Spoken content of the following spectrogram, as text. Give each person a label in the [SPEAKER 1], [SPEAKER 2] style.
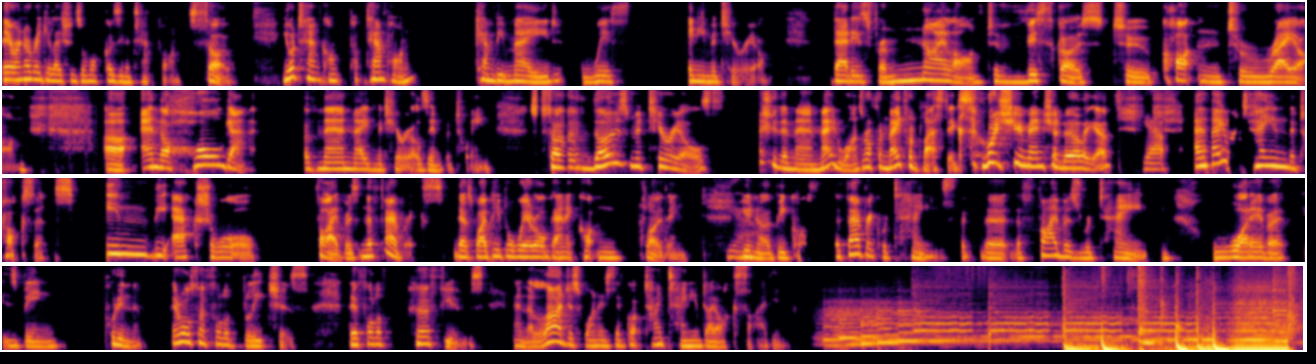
[SPEAKER 1] there are no regulations on what goes in a tampon. So your tampon, tampon can be made with any material. That is from nylon to viscose to cotton to rayon, uh, and the whole gamut of man made materials in between. So, those materials, especially the man made ones, are often made from plastics, which you mentioned earlier.
[SPEAKER 2] Yeah.
[SPEAKER 1] And they retain the toxins in the actual fibers and the fabrics. That's why people wear organic cotton clothing, yeah. you know, because the fabric retains, the, the, the fibers retain whatever is being put in them. They're also full of bleaches, they're full of perfumes. And the largest one is they've got titanium dioxide in them.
